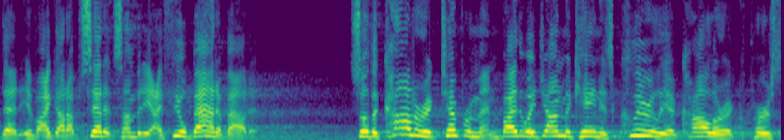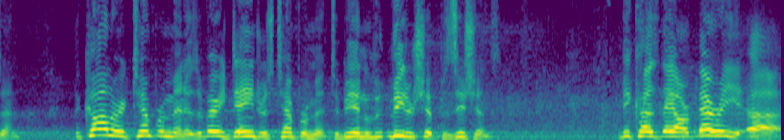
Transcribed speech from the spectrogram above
That if I got upset at somebody, I feel bad about it. So the choleric temperament, by the way, John McCain is clearly a choleric person. The choleric temperament is a very dangerous temperament to be in leadership positions because they are very uh,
